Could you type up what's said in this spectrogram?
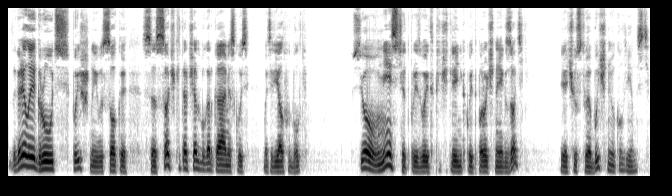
Загорелая грудь, пышная и высокая, сосочки торчат бугорками сквозь материал футболки. Все вместе это производит впечатление какой-то порочной экзотики, я чувствую обычный укол ревности.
